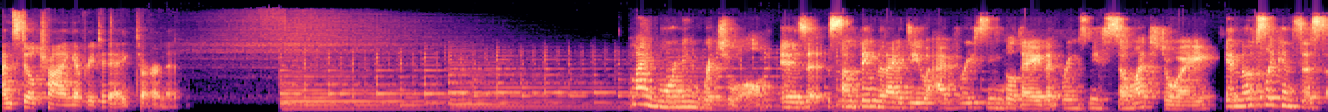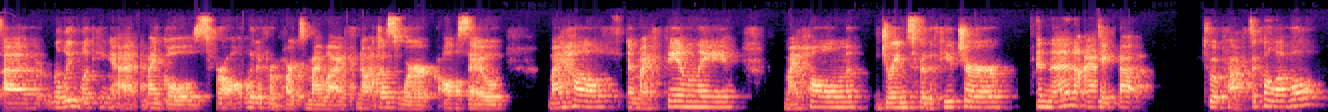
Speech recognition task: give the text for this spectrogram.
I'm still trying every day to earn it. My morning ritual is something that I do every single day that brings me so much joy. It mostly consists of really looking at my goals for all the different parts of my life, not just work, also my health and my family, my home, dreams for the future. And then I take that to a practical level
